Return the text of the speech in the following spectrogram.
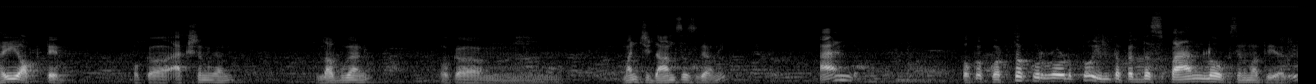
హై ఆక్టేన్ ఒక యాక్షన్ కానీ లవ్ కానీ ఒక మంచి డాన్సర్స్ కానీ అండ్ ఒక కొత్త కుర్రోడ్తో ఇంత పెద్ద స్పాన్లో ఒక సినిమా తీయాలి.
